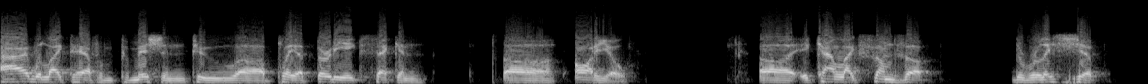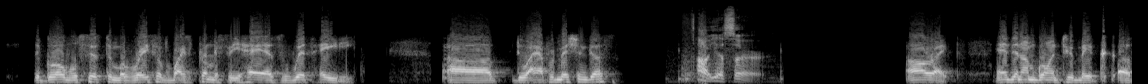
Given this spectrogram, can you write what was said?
I would like to have permission to uh, play a 38 second uh, audio. Uh, it kind of like sums up the relationship the global system of racism white supremacy has with Haiti. Uh, do I have permission, Gus? Oh, yes, sir. All right. And then I'm going to make a,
